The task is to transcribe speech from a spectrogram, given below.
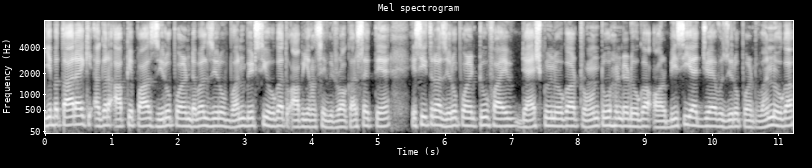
ये बता रहा है कि अगर आपके पास zero point double zero one bits ही होगा तो आप यहाँ से विड्रॉ कर सकते हैं। इसी तरह zero point two five dash coin होगा ट्रॉन टू हंड्रेड होगा और बी सी एच जो है वो ज़ीरो पॉइंट वन होगा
